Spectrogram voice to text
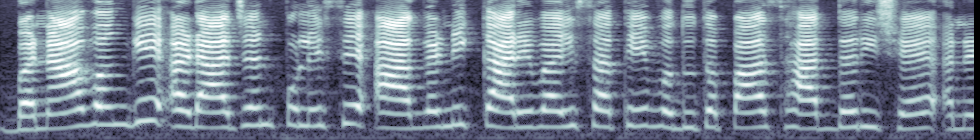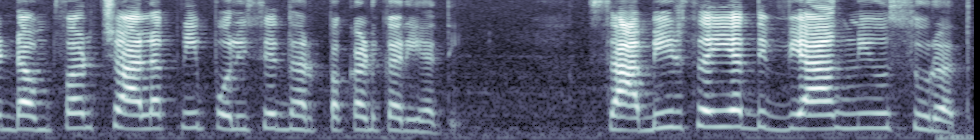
બનાવ અંગે અડાજણ પોલીસે આગળની કાર્યવાહી સાથે વધુ તપાસ હાથ ધરી છે અને ડમ્ફર ચાલકની પોલીસે ધરપકડ કરી હતી. સાબિર સૈયદ, દિવ્યાંગ ન્યૂઝ સુરત.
